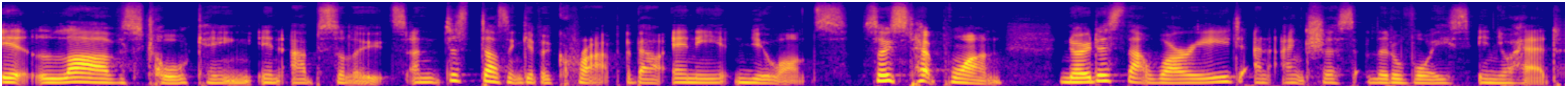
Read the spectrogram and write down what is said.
It loves talking in absolutes and just doesn't give a crap about any nuance. So, step one notice that worried and anxious little voice in your head.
